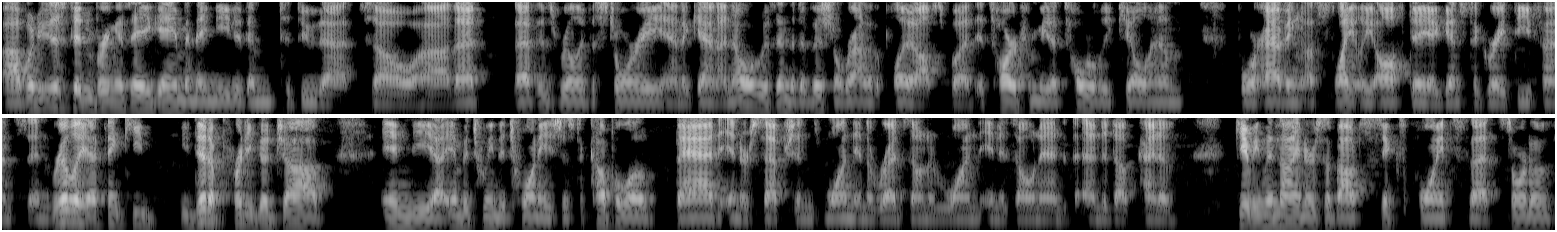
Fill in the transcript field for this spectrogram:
Uh, but he just didn't bring his A game, and they needed him to do that. So uh, that that is really the story. And again, I know it was in the divisional round of the playoffs, but it's hard for me to totally kill him for having a slightly off day against a great defense. And really, I think he he did a pretty good job in the uh, in between the twenties. Just a couple of bad interceptions, one in the red zone and one in his own end, that ended up kind of giving the Niners about six points. That sort of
